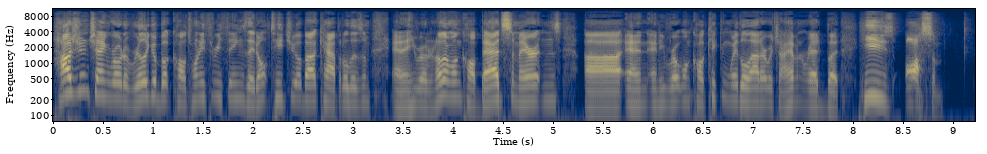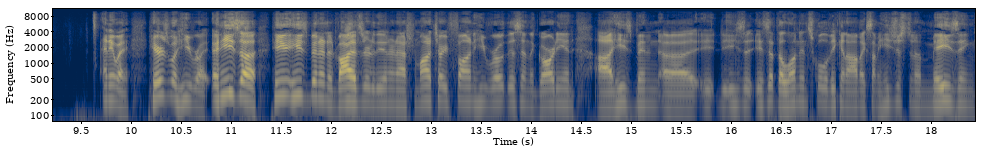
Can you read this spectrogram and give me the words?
Ha-Joon Chang wrote a really good book called 23 Things They Don't Teach You About Capitalism, and he wrote another one called Bad Samaritans, uh, and, and he wrote one called Kicking Away the Ladder, which I haven't read, but he's awesome. Anyway, here's what he writes, and he's a he, he's been an advisor to the International Monetary Fund. He wrote this in the Guardian. Uh, he's been uh, he's, he's at the London School of Economics. I mean, he's just an amazing,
